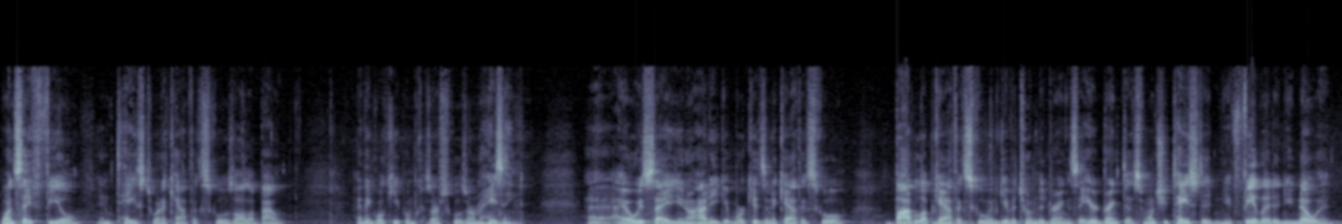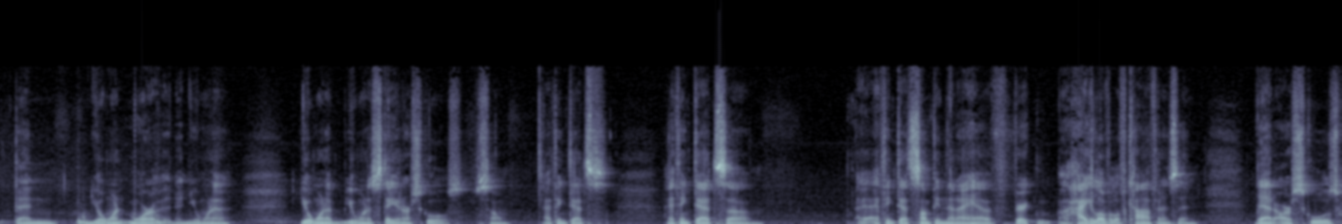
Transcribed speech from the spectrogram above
once they feel and taste what a Catholic school is all about, I think we'll keep them because our schools are amazing. Uh, I always say, you know, how do you get more kids in a Catholic school? Bottle up Catholic school and give it to them to drink and say, here, drink this. And once you taste it and you feel it and you know it, then you'll want more of it and you'll want to, you'll want to, you'll want to stay in our schools. So I think that's, I think that's, uh, I think that's something that I have very a high level of confidence in, that our schools,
